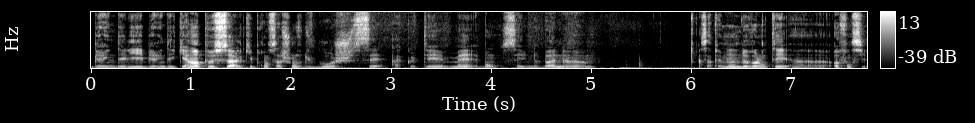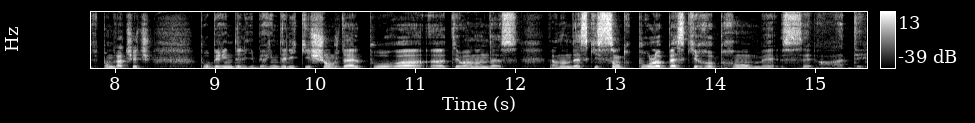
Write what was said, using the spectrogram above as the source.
Birindelli, Birindelli qui est un peu seul, qui prend sa chance du gauche, c'est à côté, mais bon, c'est une bonne... Euh, ça fait monde de volonté euh, offensive. Pongracic pour Birindelli. Birindelli qui change d'aile pour euh, Théo Hernandez. Hernandez qui centre pour Lopez qui reprend, mais c'est raté.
